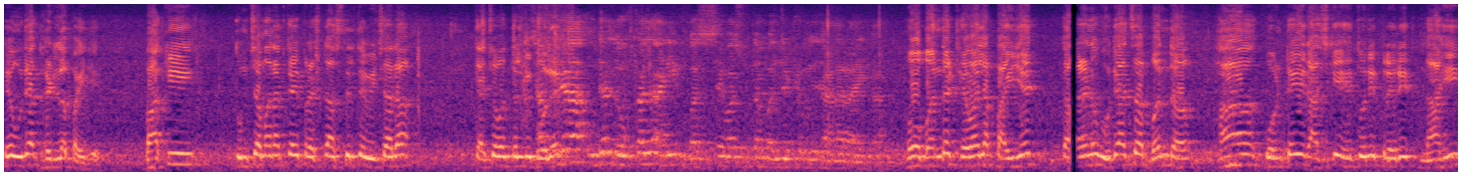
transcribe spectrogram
हे उद्या घडलं पाहिजे. बाकी तुमच्या मनात काही प्रश्न असतील ते विचारा. त्याच्याबद्दल मी बोलेन. उद्या उद्या लोकल आणि बस सेवा सुद्धा बंद ठेवली जाणार आहे का? हो बंद ठेवायला पाहिजेत कारण उद्याचा बंद हा कोणत्याही राजकीय हेतूने प्रेरित नाही.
